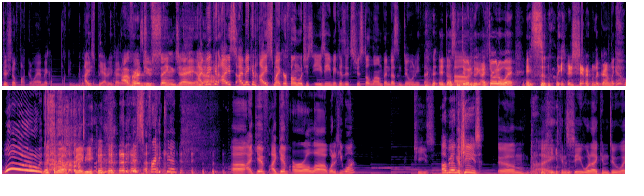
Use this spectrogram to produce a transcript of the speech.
there's no fucking way I make a fucking ice piano. You guys are I've heard crazy. you sing, Jay. And, I make uh, an ice I make an ice microphone which is easy because it's just a lump and doesn't do anything. It doesn't do Um, anything. I throw it away instantly. I shit on the ground like, woo! That's rock, baby. it's freaking Uh I give I give Earl uh what did he want? keys. I'll be I on the give- keys. Um I can see what I can do. I,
